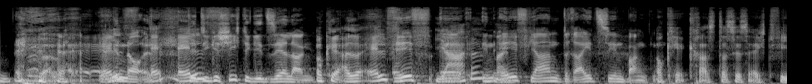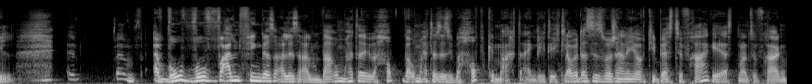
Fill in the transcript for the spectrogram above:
elf, genau. Elf? Die, Geschichte geht sehr lang. Okay, also elf, elf äh, Jahre. Äh, in Nein. elf Jahren 13 Banken. Okay, krass. Das ist echt viel. Äh, wo, wo, wann fing das alles an? Warum hat er überhaupt, warum hat er das überhaupt gemacht eigentlich? Ich glaube, das ist wahrscheinlich auch die beste Frage, erstmal zu fragen,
